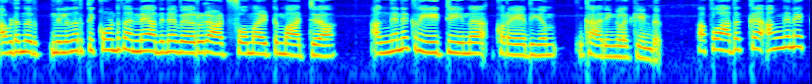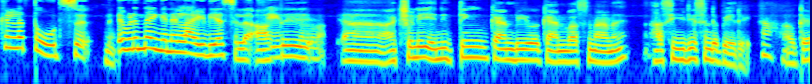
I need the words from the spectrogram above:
അവിടെ നിർ- നിലനിർത്തിക്കൊണ്ട് തന്നെ അതിനെ വേറൊരു ആർട്ട് ഫോം ആയിട്ട് മാറ്റുക. അങ്ങനെ ക്രിയേറ്റ് ചെയ്യുന്ന കുറേയധികം കാര്യങ്ങളൊക്കെ ഉണ്ട്. അപ്പോൾ അതൊക്കെ അങ്ങനെയൊക്കെയുള്ള തോട്ട്സ് എവിടുന്ന ഇങ്ങനെയുള്ള ഐഡിയാസ് അല്ല അത് actually anything can be your canvas എന്നാണ് ആ സീരീസിന്റെ പേര്. ഓക്കെ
